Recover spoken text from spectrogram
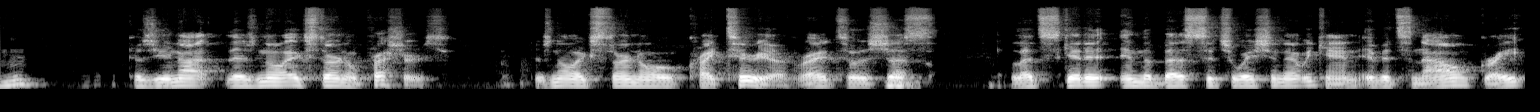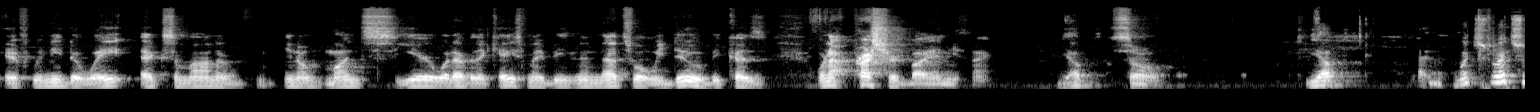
Mm-hmm because you're not there's no external pressures. There's no external criteria right? So it's just let's get it in the best situation that we can. If it's now great. If we need to wait x amount of you know months year whatever the case may be then that's what we do because we're not pressured by anything. Yep. So. Yep. Which which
